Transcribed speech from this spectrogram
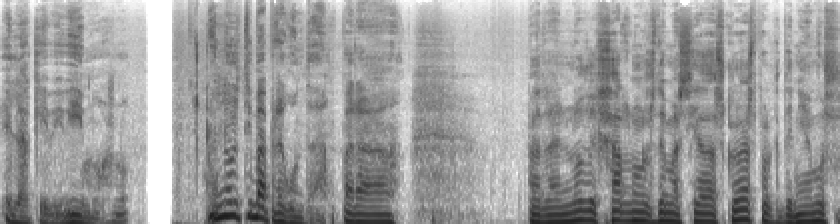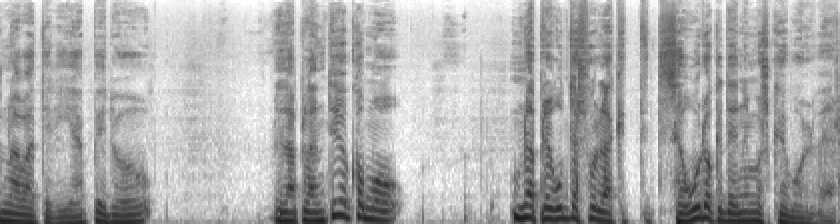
en la que vivimos. Una última pregunta para, para no dejarnos demasiadas cosas porque teníamos una batería, pero la planteo como una pregunta sobre la que seguro que tenemos que volver.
